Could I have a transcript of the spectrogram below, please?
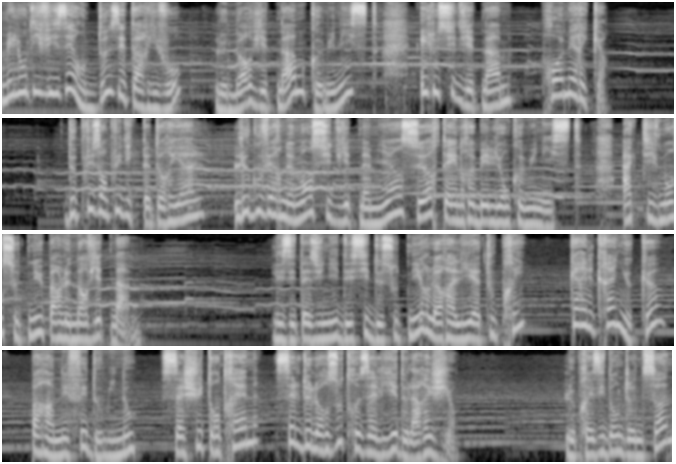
mais l'ont divisé en deux États rivaux, le Nord-Vietnam communiste et le Sud-Vietnam pro-américain. De plus en plus dictatorial, le gouvernement sud-vietnamien se heurte à une rébellion communiste, activement soutenue par le Nord-Vietnam. Les États-Unis décident de soutenir leur allié à tout prix, car ils craignent que, par un effet domino, sa chute entraîne celle de leurs autres alliés de la région. Le président Johnson,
